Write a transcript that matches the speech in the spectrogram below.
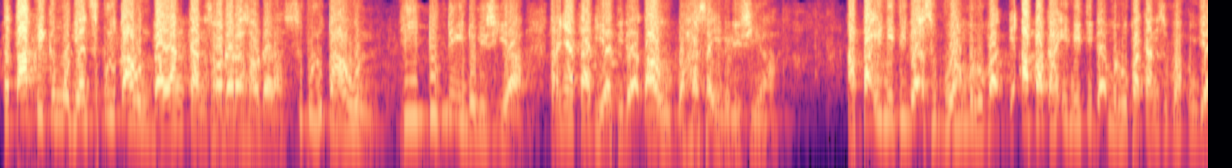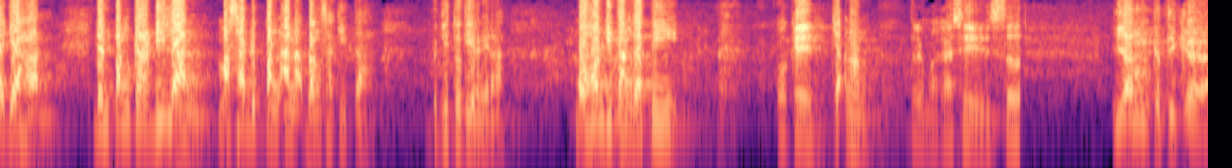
Tetapi kemudian 10 tahun, bayangkan saudara-saudara, 10 tahun hidup di Indonesia, ternyata dia tidak tahu bahasa Indonesia. Apa ini tidak sebuah merupakan apakah ini tidak merupakan sebuah penjajahan dan pengkerdilan masa depan anak bangsa kita? Begitu kira-kira. Mohon ditanggapi Oke. Cak Non. Terima kasih. Se Yang ketiga,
